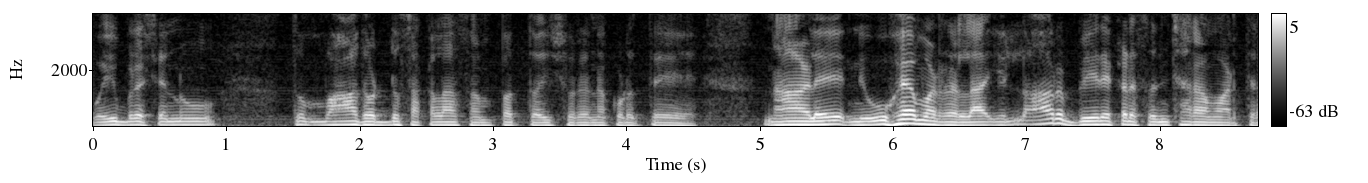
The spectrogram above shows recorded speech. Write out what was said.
ವೈಬ್ರೇಷನ್ನು ತುಂಬ ದೊಡ್ಡ ಸಕಲ ಸಂಪತ್ತು ಐಶ್ವರ್ಯನ ಕೊಡುತ್ತೆ. ನಾಳೆ ನೀವು ಊಹೆ ಮಾಡಿರಲ್ಲ. ಎಲ್ಲರೂ ಬೇರೆ ಕಡೆ ಸಂಚಾರ ಮಾಡ್ತೀರ?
